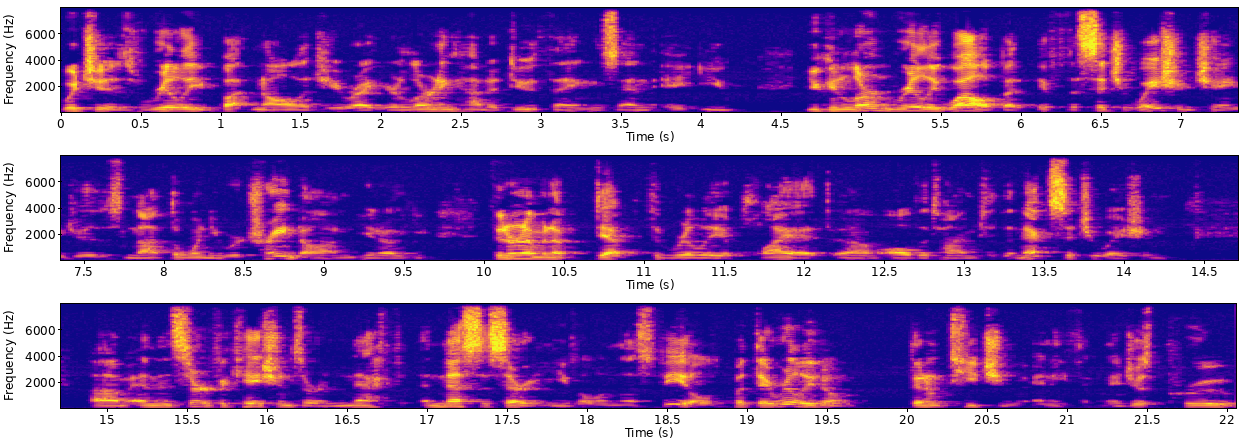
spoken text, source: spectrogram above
which is really buttonology, right? You're learning how to do things, and it, you you can learn really well, but if the situation changes, not the one you were trained on, you know, they don't have enough depth to really apply it um, all the time to the next situation. Um, and then certifications are a, nef- a necessary evil in this field, but they really don't they don't teach you anything. They just prove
